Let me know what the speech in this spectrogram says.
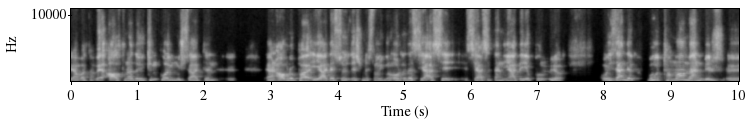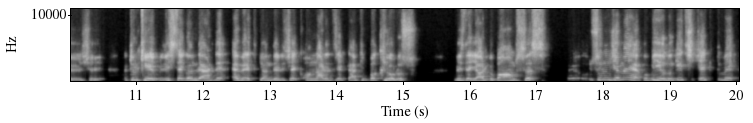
yani vatan. Ve altına da hüküm koymuş zaten. E, yani Avrupa iade sözleşmesine uygun. Orada da siyasi siyaseten iade yapılmıyor. O yüzden de bu tamamen bir e, şey. Türkiye liste gönderdi. Evet gönderecek. Onlar da diyecekler ki bakıyoruz. Biz de yargı bağımsız. E, sürüncemeye bu bir yılı geçecek ve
